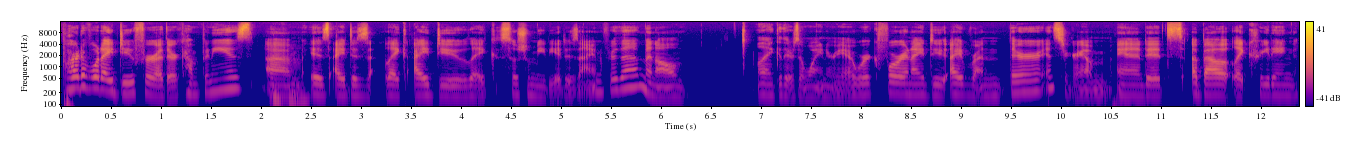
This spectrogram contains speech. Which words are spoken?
part of what I do for other companies um, is I des- like I do like social media design for them and I'll like there's a winery I work for and I do I run their Instagram and it's about like creating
